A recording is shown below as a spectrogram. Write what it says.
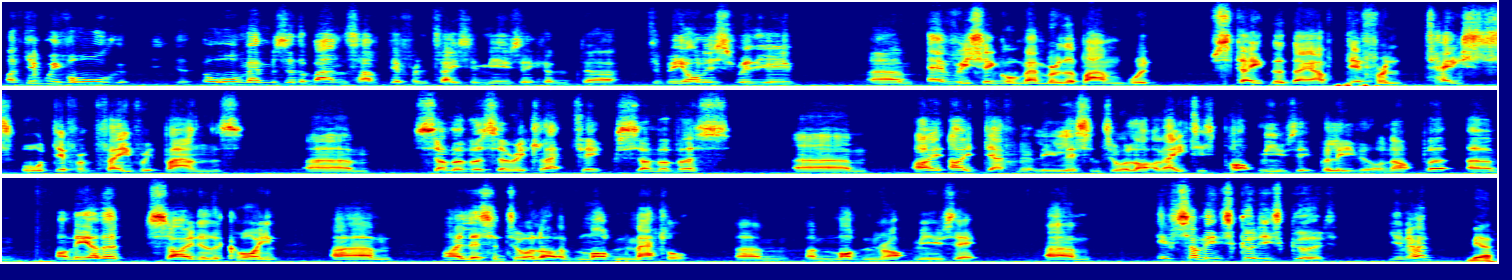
I think we've all, all members of the bands have different tastes in music, and uh, to be honest with you, um, every single member of the band would state that they have different tastes or different favourite bands. Um, some of us are eclectic, some of us. Um, I, I definitely listen to a lot of 80s pop music, believe it or not, but um, on the other side of the coin, um, I listen to a lot of modern metal um, and modern rock music. Um, if something's good, it's good. You know, Yeah.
